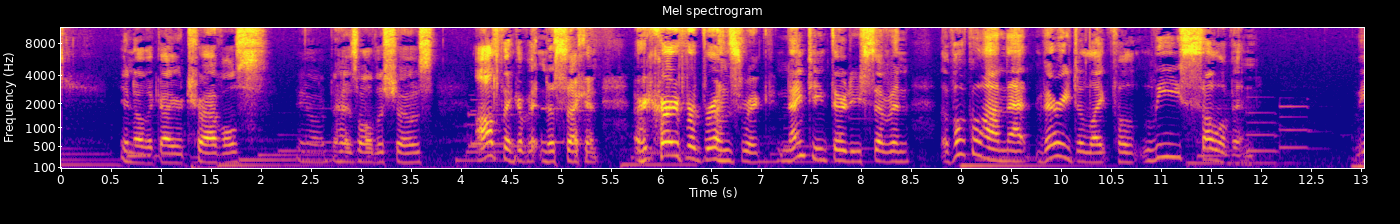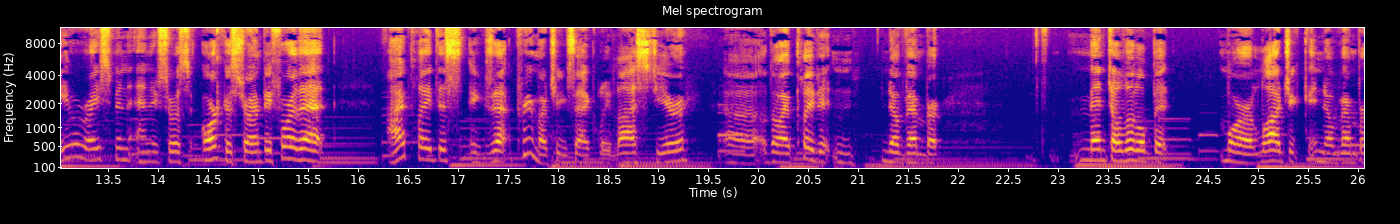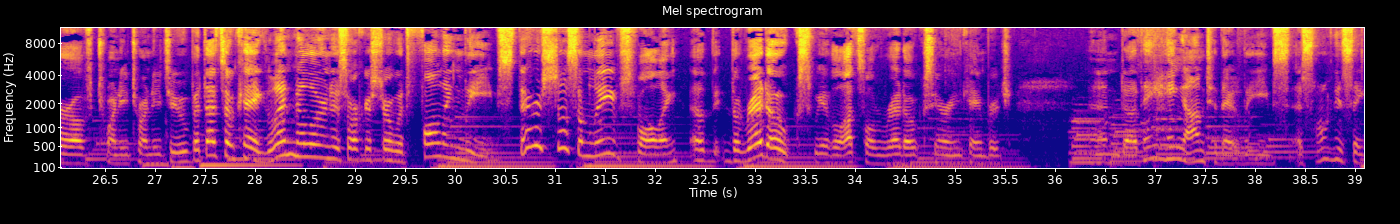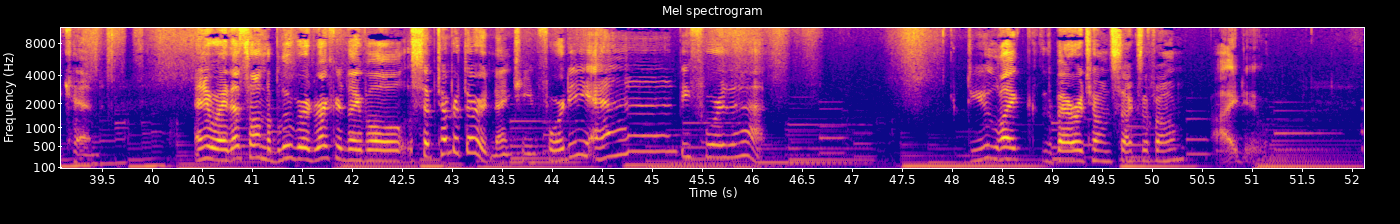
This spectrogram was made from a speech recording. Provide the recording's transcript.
You know, the guy who travels, you know, has all the shows. I'll think of it in a second. A recorded for Brunswick, 1937. A vocal on that very delightful Lee Sullivan. Leo Reisman and his orchestra. And before that, I played this exact, pretty much exactly last year, uh, although I played it in November. Meant a little bit more logic in November of 2022, but that's okay. Glenn Miller and his orchestra with Falling Leaves. There are still some leaves falling. Uh, the, the, red oaks, we have lots of red oaks here in Cambridge, and uh, they hang on to their leaves as long as they can. Anyway, that's on the Bluebird record label September 3rd, 1940, and before that. Do you like the baritone saxophone? I do.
